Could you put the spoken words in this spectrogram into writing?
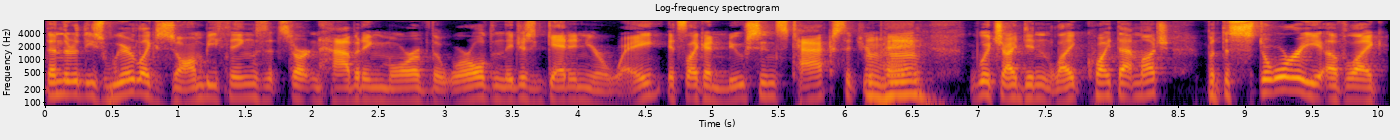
then there are these weird like zombie things that start inhabiting more of the world and they just get in your way. It's like a nuisance tax that you're Mhm. paying, which I didn't like quite that much. But the story of like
